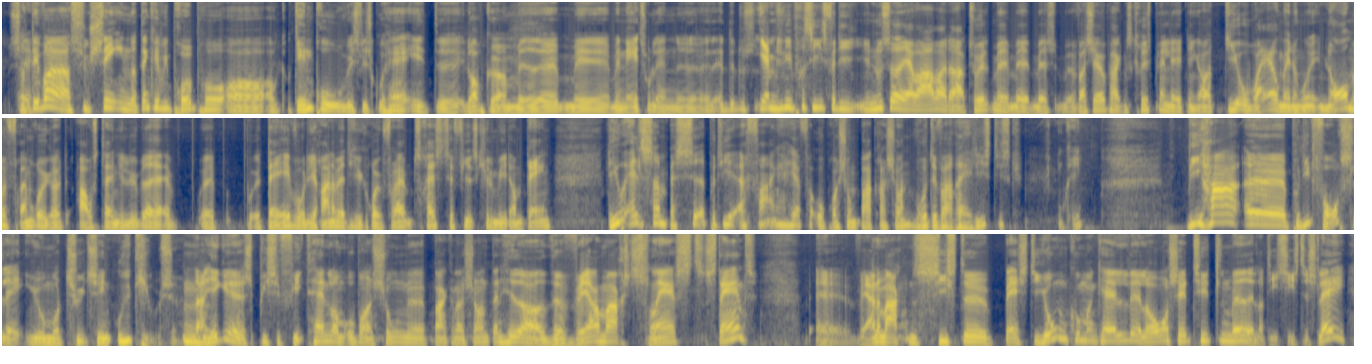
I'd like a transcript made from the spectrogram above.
Så det var succesen, og den kan vi prøve på at, at genbruge, hvis vi skulle have et, øh, et opgør med, øh, med, med NATO-landene. Er det, du... Jamen lige præcis, fordi nu sidder jeg og arbejder aktuelt med, med, med Varsjavapagtens krigsplanlægning, og de opererer jo med nogle enorme fremrykkerafstande i løbet af, af dage, hvor de regner med, at de kan rykke frem 60-80 km om dagen. Det er jo alt sammen baseret på de her erfaringer her fra Operation Bagration, hvor det var realistisk. Okay. Vi har øh, på dit forslag jo må ty til en udgivelse, mm. der ikke øh, specifikt handler om Operation øh, Bagration. Den hedder The Wehrmacht's Last Stand. Øh, Værnemagtens sidste bastion, kunne man kalde det, eller oversætte titlen med, eller de sidste slag,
